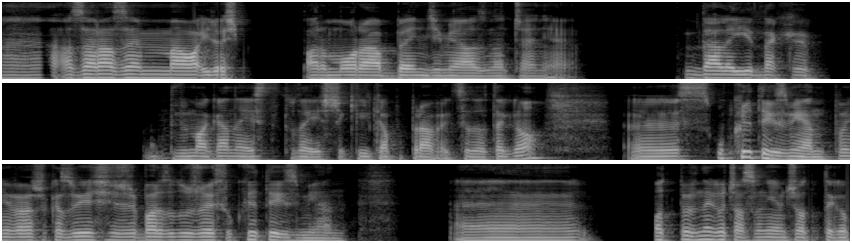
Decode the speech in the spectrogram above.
e, a zarazem mała ilość armora będzie miała znaczenie. Dalej jednak wymagane jest tutaj jeszcze kilka poprawek co do tego. e, Z ukrytych zmian, ponieważ okazuje się, że bardzo dużo jest ukrytych zmian. E, Od pewnego czasu, nie wiem czy od tego,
